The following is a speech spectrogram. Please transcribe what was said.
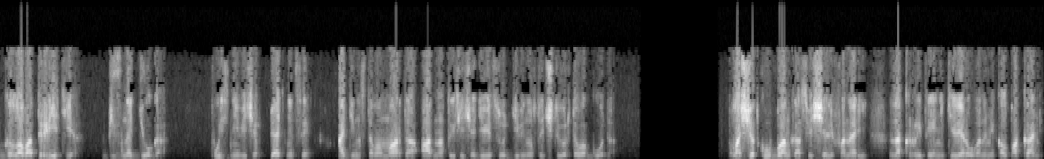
Глава третья. Безнадега. Поздний вечер пятницы, 11 марта 1994 года. Площадку у банка освещали фонари, закрытые никелированными колпаками.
